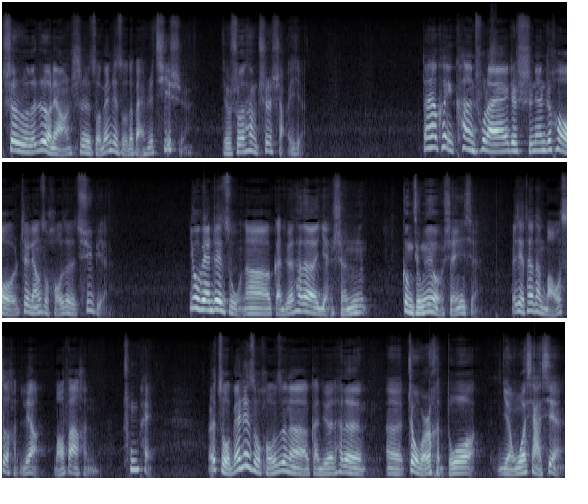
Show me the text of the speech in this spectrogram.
摄入的热量是左边这组的百分之七十，就是说他们吃的少一些。大家可以看出来，这十年之后这两组猴子的区别。右边这组呢，感觉它的眼神更炯炯有神一些，而且它的毛色很亮，毛发很充沛。而左边这组猴子呢，感觉它的呃皱纹很多，眼窝下陷，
